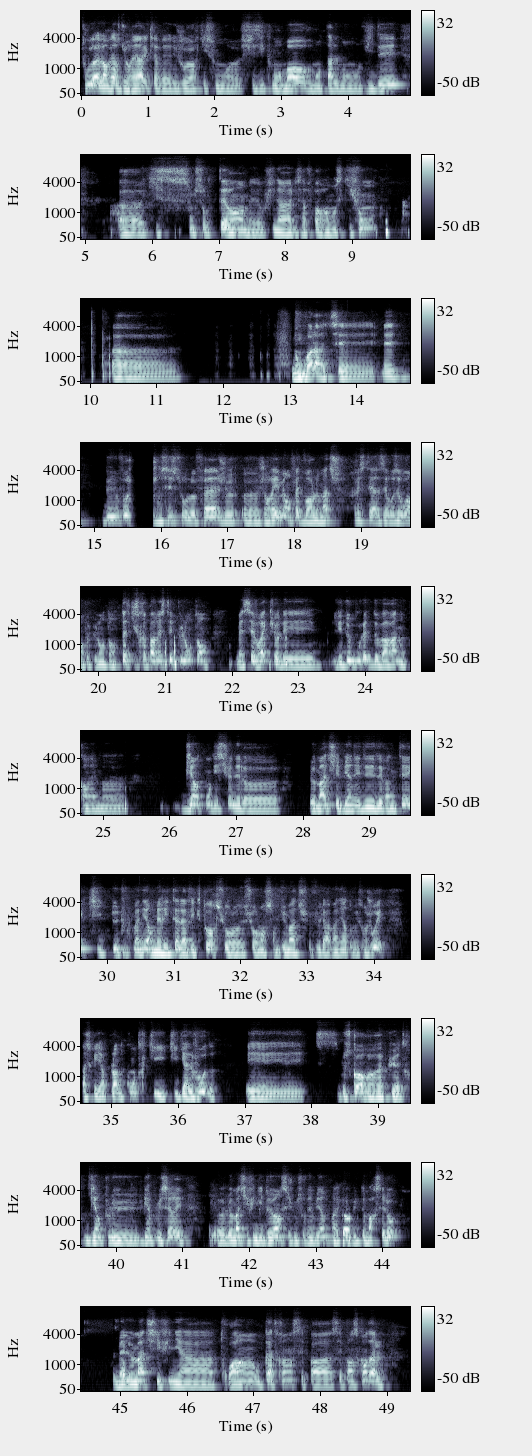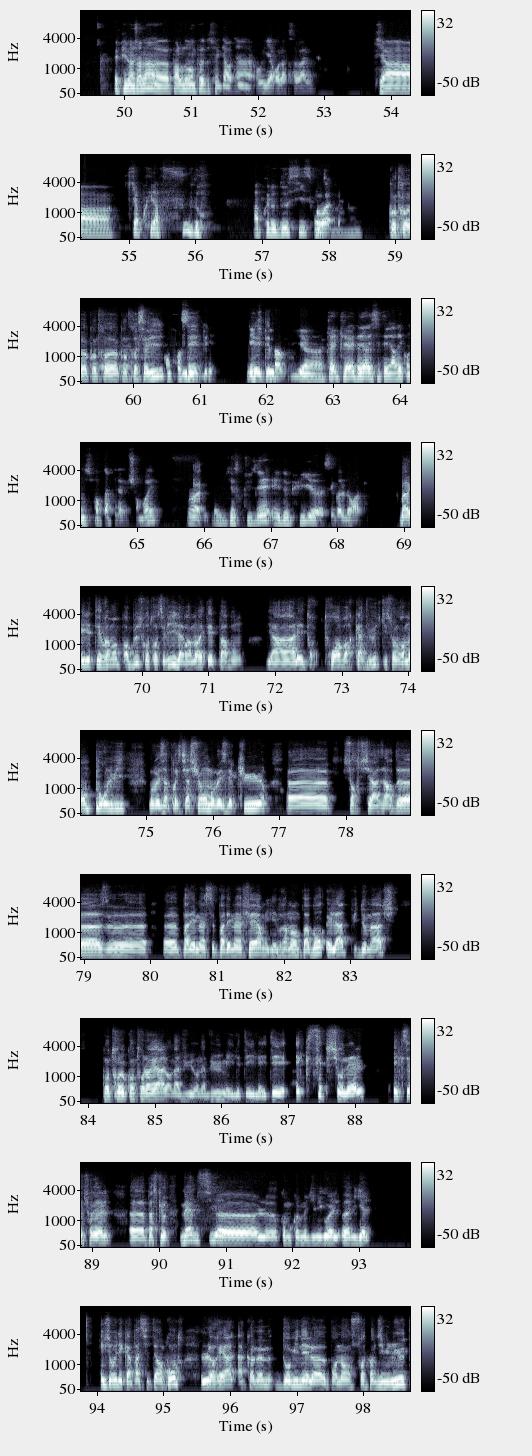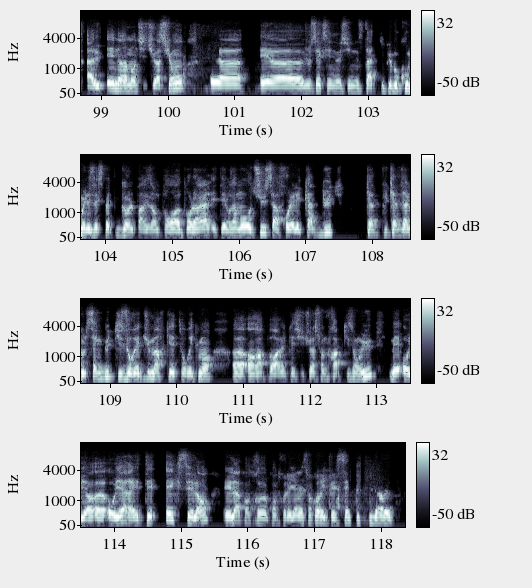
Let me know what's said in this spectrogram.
Tout à l'inverse du Real, qui avait des joueurs qui sont euh, physiquement morts, mentalement vidés, qui sont sur le terrain, mais au final, ils savent pas vraiment ce qu'ils font. Euh, donc voilà, c'est. Mais de nouveau, j'insiste sur le fait, euh, j'aurais aimé en fait voir le match rester à 0-0 un peu plus longtemps. Peut-être qu'il serait pas resté plus longtemps, mais c'est vrai que les, les deux boulettes de Varane ont quand même euh, bien conditionné le, le match et bien aidé Levante, qui de toute manière méritait la victoire sur, sur l'ensemble du match, vu la manière dont ils ont joué. Parce qu'il y a plein de contres qui, qui galvaudent et le score aurait pu être bien plus, bien plus serré. Le, match, il finit 2-1, si je me souviens bien, avec le but de Marcelo. Mais le match, s'il finit à 3-1 ou 4-1, c'est pas, c'est pas un scandale. Et puis Benjamin, euh, parle-nous un peu de ce gardien euh, hier Ola Sabal, qui a, qui a pris la foudre après le 2-6 contre, contre, contre, contre Séville. Contre Séville. Et qui, pas... euh, d'ailleurs, il s'était énervé contre le supporter qu'il avait chambré. Ouais. Il a dû s'excuser et depuis, euh, c'est Goldorak. Bah, il était vraiment, en plus contre Séville, il a vraiment été pas bon. Il y a les trois voire quatre buts qui sont vraiment pour lui. Mauvaise appréciation, mauvaise lecture, euh, sortie hasardeuse, euh, euh, pas des mains, pas des mains fermes. Il est vraiment pas bon. Et là, depuis deux matchs contre contre le Real, on a vu, on a vu, mais il était, il a été exceptionnel, exceptionnel. Euh, parce que même si euh, le, comme comme dit Miguel, euh, Miguel ils ont eu des capacités en contre. Le Real a quand même dominé le, pendant 70 minutes, a eu énormément de situations. Et, je sais que c'est une, une, stat qui plaît beaucoup, mais les expect goals, par exemple, pour, pour le Real, étaient vraiment au-dessus. Ça a frôlé les 4 buts, 4, plus 4,5 buts qu'ils auraient dû marquer théoriquement euh, en rapport avec les situations de frappe qu'ils ont eues. Mais Oyer, euh, a été excellent. Et là, contre, contre les Ganes encore, il fait 5 buts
